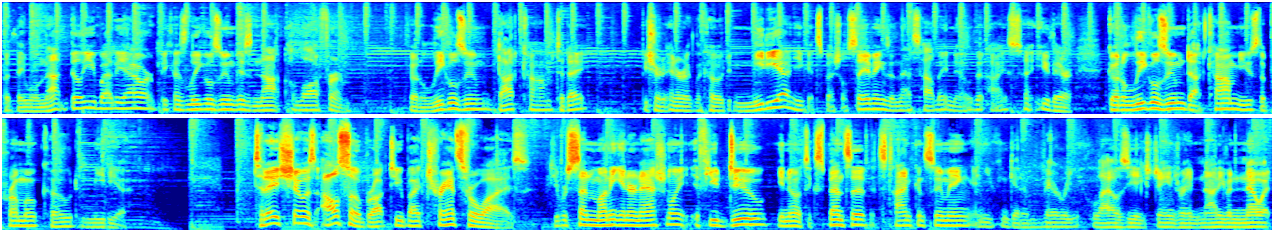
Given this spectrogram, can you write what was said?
but they will not bill you by the hour because LegalZoom is not a law firm. Go to LegalZoom.com today. Be sure to enter the code MEDIA. You get special savings, and that's how they know that I sent you there. Go to LegalZoom.com. Use the promo code MEDIA. Today's show is also brought to you by TransferWise. Do you ever send money internationally? If you do, you know it's expensive, it's time consuming, and you can get a very lousy exchange rate and not even know it.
